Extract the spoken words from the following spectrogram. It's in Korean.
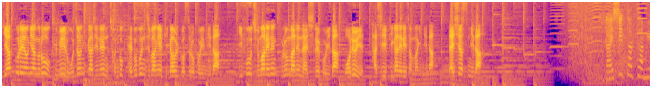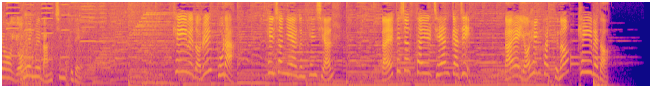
기압골의 영향으로 금요일 오전까지는 전국 대부분 지방에 비가 올 것으로 보입니다. 이후 주말에는 구름 많은 날씨를 보이다 월요일 다시 비가 내릴 전망입니다. 날씨였습니다. 날씨 탓하며 여행을 망친 그대. K웨더를 보라. 펜션 예약은 펜시안. 나의 패션 스타일 제안까지. 나의 여행 파트너 K웨더.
